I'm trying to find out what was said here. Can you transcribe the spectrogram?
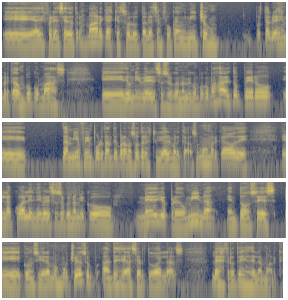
a diferencia de otras marcas que solo tal vez se enfocan en nichos, tal vez en mercados un poco más, de un nivel socioeconómico un poco más alto, pero también fue importante para nosotros estudiar el mercado. Somos un mercado de, en la cual el nivel socioeconómico medio predomina, entonces eh, consideramos mucho eso antes de hacer todas las, las estrategias de la marca.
